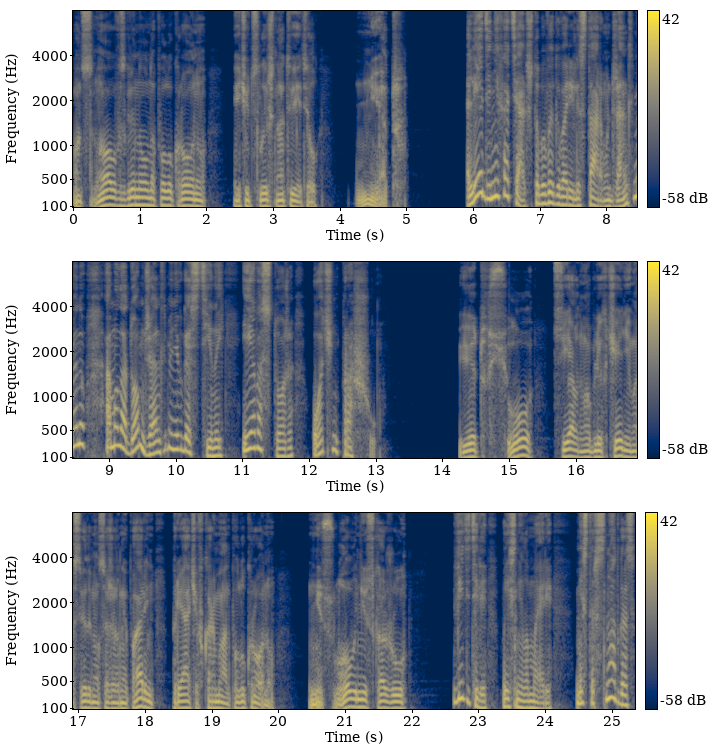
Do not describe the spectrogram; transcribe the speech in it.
Он снова взглянул на полукрону и чуть слышно ответил «Нет». «Леди не хотят, чтобы вы говорили старому джентльмену о молодом джентльмене в гостиной, и я вас тоже очень прошу». «И это все?» — с явным облегчением осведомился жирный парень, пряча в карман полукрону. «Ни слова не скажу». «Видите ли», — пояснила Мэри, — Мистер Снотгресс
